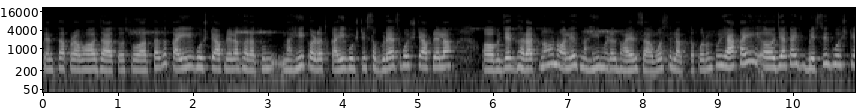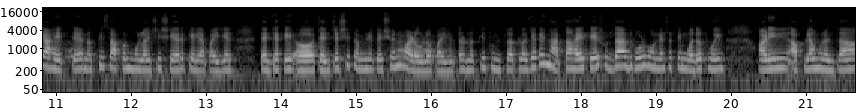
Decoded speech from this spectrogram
त्यांचा प्रवाह जात असो आता जर काही गोष्टी आपल्याला घरातून नाही कळत. काही गोष्टी सगळ्याच गोष्टी आपल्याला म्हणजे घरातनं नॉलेज नाही मिळत बाहेर जावंच लागतं. परंतु ह्या काही ज्या काही बेसिक गोष्टी आहेत त्या नक्कीच आपण मुलांशी शेअर केल्या पाहिजे. त्यांच्या के त्यांच्याशी कम्युनिकेशन वाढवलं पाहिजे. तर नक्कीच तुमच्यातलं जे काही नातं आहे ते सुद्धा दृढ होण्यासाठी मदत होईल आणि आपल्या मुलांचा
